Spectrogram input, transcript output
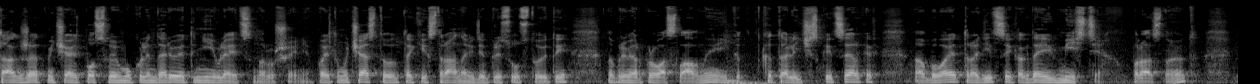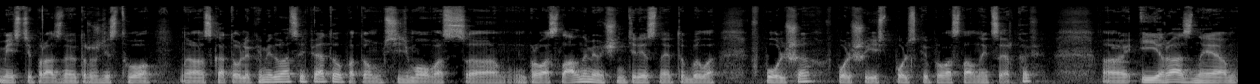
также отмечают по своему календарю, это не является нарушением. Поэтому часто в таких странах, где присутствуют и, например, православные, и католическая церковь, а бывают традиции, когда и вместе празднуют. Вместе празднуют Рождество а, с католиками 25-го, потом 7-го с а, православными. Очень интересно это было в Польше. В Польше есть польская православная церковь. И разные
